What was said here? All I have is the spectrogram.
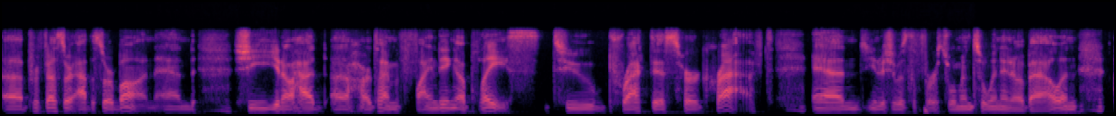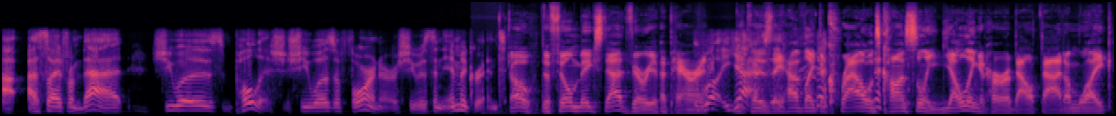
a professor at the sorbonne. And she you know had a hard time finding a place to practice her craft. And you know she was the first woman to win a nobel. And uh, aside from that she was polish she was a foreigner she was an immigrant Oh, the film makes that very apparent. Well, yeah. Because they have like the crowds constantly yelling at her about that. I'm like,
